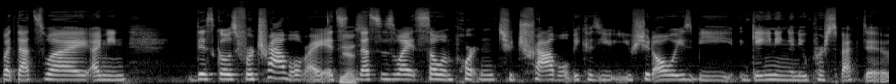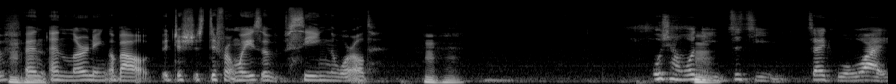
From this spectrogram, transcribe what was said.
But that's why I mean this goes for travel, right? It's Yes. this is why it's so important to travel because you you should always be gaining a new perspective and and learning about just just different ways of seeing the world. 我想问你自己在国外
